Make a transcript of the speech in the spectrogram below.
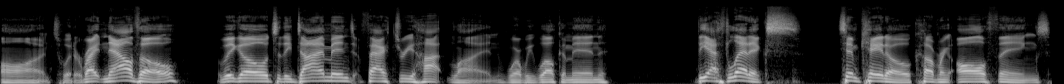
on Twitter. Right now, though, we go to the Diamond Factory Hotline where we welcome in the Athletics, Tim Cato, covering all things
